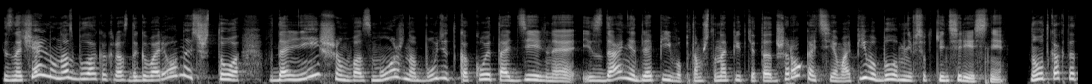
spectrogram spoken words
Изначально у нас была как раз договоренность, что в дальнейшем, возможно, будет какое-то отдельное издание для пива, потому что напитки это широкая тема, а пиво было мне все-таки интереснее. Но вот как-то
